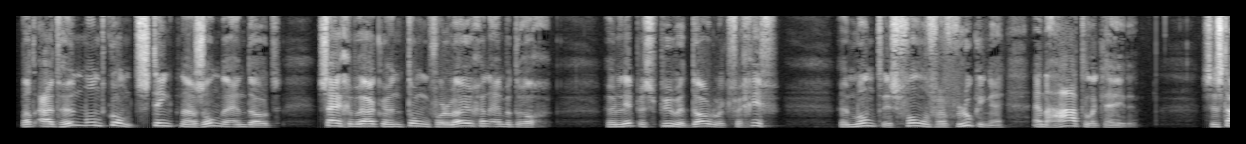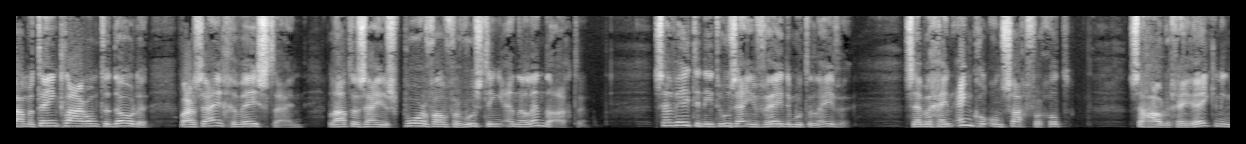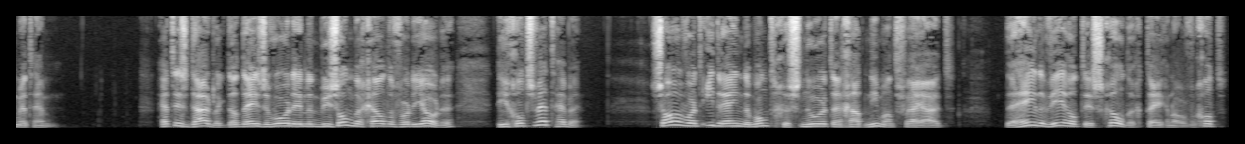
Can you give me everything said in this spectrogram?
Wat uit hun mond komt, stinkt naar zonde en dood. Zij gebruiken hun tong voor leugen en bedrog. Hun lippen spuwen dodelijk vergif. Hun mond is vol vervloekingen en hatelijkheden. Ze staan meteen klaar om te doden. Waar zij geweest zijn, laten zij een spoor van verwoesting en ellende achter. Zij weten niet hoe zij in vrede moeten leven. Ze hebben geen enkel ontzag voor God. Ze houden geen rekening met Hem. Het is duidelijk dat deze woorden in het bijzonder gelden voor de Joden die Gods wet hebben. Zo wordt iedereen de mond gesnoerd en gaat niemand vrij uit. De hele wereld is schuldig tegenover God.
